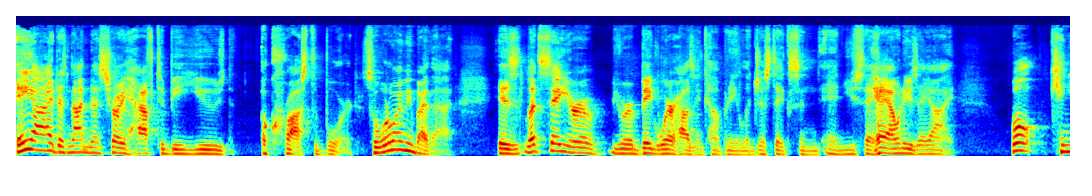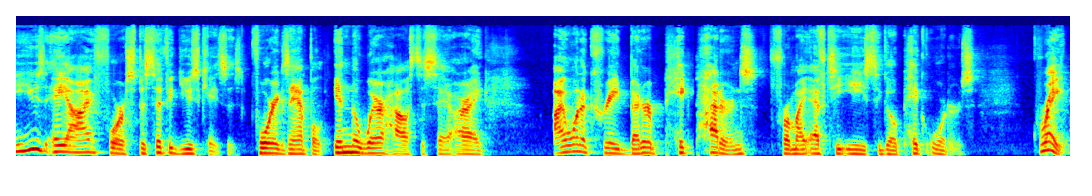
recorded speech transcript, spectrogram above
AI does not necessarily have to be used across the board. So what do I mean by that? Is let's say you're a, you're a big warehousing company, logistics, and, and you say, hey, I want to use AI. Well, can you use AI for specific use cases? For example, in the warehouse to say, all right, I want to create better pick patterns for my FTEs to go pick orders. Great.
